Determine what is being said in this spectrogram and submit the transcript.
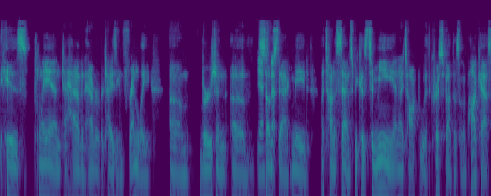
his plan to have an advertising friendly um, version of that- Substack made a ton of sense because to me, and I talked with Chris about this on the podcast,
